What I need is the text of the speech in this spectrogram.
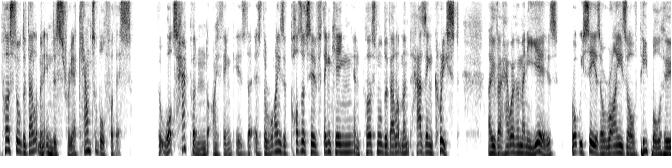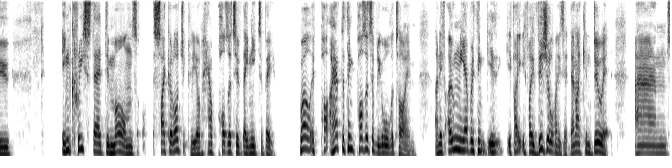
personal development industry accountable for this that what's happened, I think, is that as the rise of positive thinking and personal development has increased over however many years, what we see is a rise of people who increase their demands psychologically on how positive they need to be. Well, if po- I have to think positively all the time, and if only everything, is, if I if I visualize it, then I can do it, and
